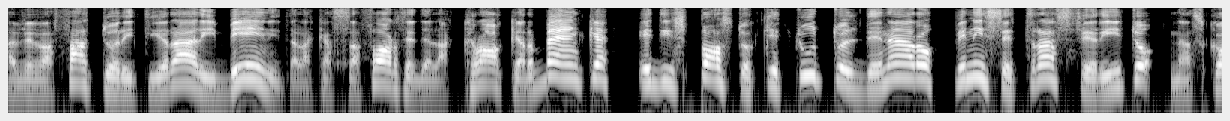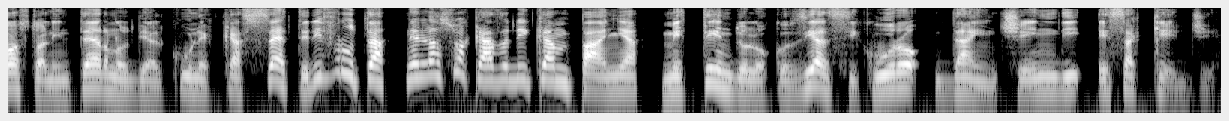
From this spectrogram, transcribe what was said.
aveva fatto ritirare i beni dalla cassaforte della Crocker Bank e disposto che tutto il denaro venisse trasferito, nascosto all'interno di alcune cassette di frutta, nella sua casa di campagna, mettendolo così al sicuro da incendi e saccheggi.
